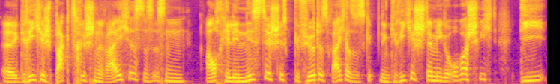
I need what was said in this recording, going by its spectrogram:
äh, griechisch-baktrischen Reiches. Das ist ein auch hellenistisches geführtes Reich. Also es gibt eine griechischstämmige Oberschicht, die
